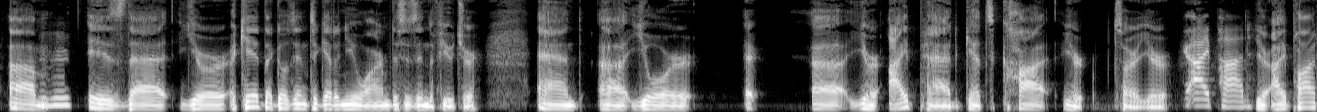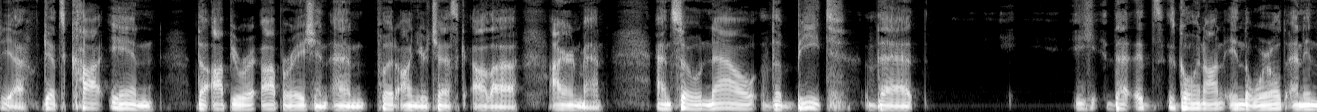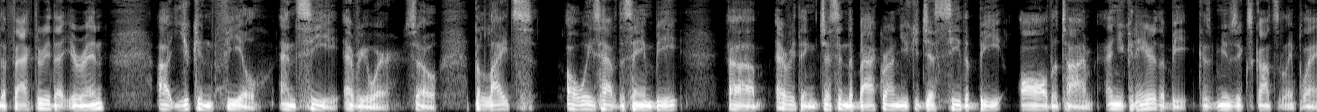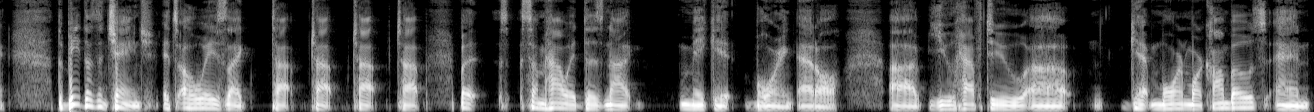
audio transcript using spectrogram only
um, is that you're a kid that goes in to get a new arm this is in the future and uh, your uh, your iPad gets caught your sorry your Your iPod. your iPod, yeah, gets caught in the opera- operation and put on your chest a la Iron Man. And so now the beat that that it's going on in the world and in the factory that you're in, uh, you can feel and see everywhere. So the lights always have the same beat. Uh, everything just in the background, you could just see the beat all the time and you can hear the beat because music's constantly playing. The beat doesn't change. It's always like top, top, top, top, but somehow it does not make it boring at all. Uh, you have to, uh, get more and more combos and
